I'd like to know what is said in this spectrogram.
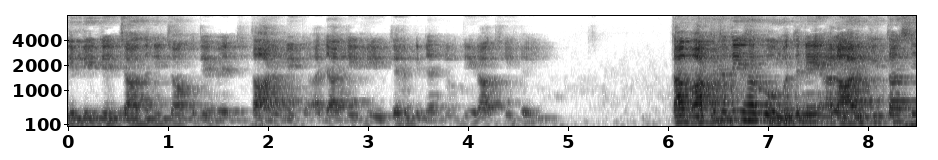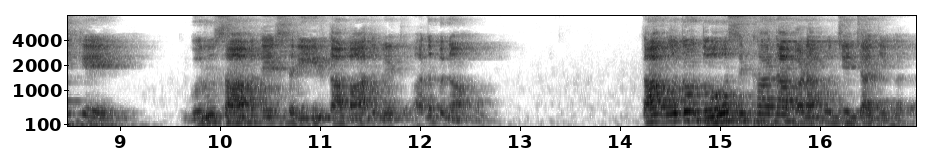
ਦਿੱਲੀ ਦੇ ਚਾਂਦਨੀ ਚੌਕ ਦੇ ਵਿੱਚ ਧਾਰਮਿਕ ਆਜ਼ਾਦੀ ਲਈ ਤਿਲਕ ਜੰਜੂ ਦੀ ਰਾਖੀ ਲਈ, ਤਾਂ ਵਕਤ ਦੀ ਹਕੂਮਤ ਨੇ ਐਲਾਨ ਕੀਤਾ ਸੀ ਕਿ ਗੁਰੂ ਸਾਹਿਬ ਦੇ ਸਰੀਰ ਦਾ ਬਾਅਦ ਵਿੱਚ ਅਦਬ ਨਾ ਹੋ ਤਾਂ ਉਦੋਂ ਦੋ ਸਿੱਖਾਂ ਦਾ ਬੜਾ ਉਚੇਚਾ ਜ਼ਿਕਰ ਹੈ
